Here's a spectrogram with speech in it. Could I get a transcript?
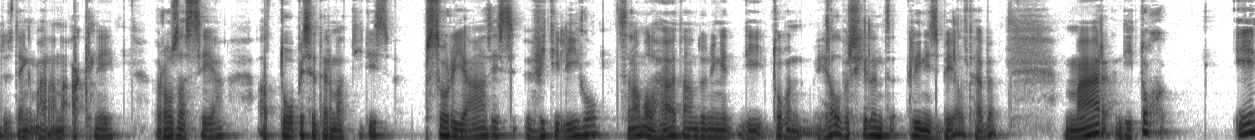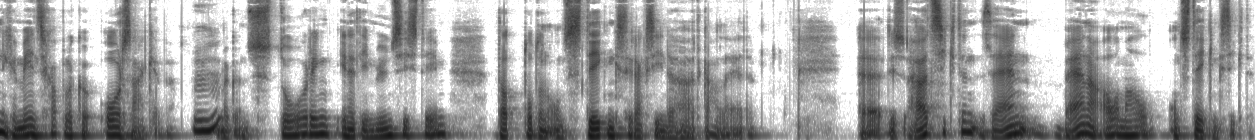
Dus denk maar aan acne, rosacea, atopische dermatitis, psoriasis, vitiligo. Het zijn allemaal huidaandoeningen die toch een heel verschillend klinisch beeld hebben, maar die toch één gemeenschappelijke oorzaak hebben. Mm -hmm. Een storing in het immuunsysteem dat tot een ontstekingsreactie in de huid kan leiden. Uh, dus huidziekten zijn bijna allemaal ontstekingsziekten.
